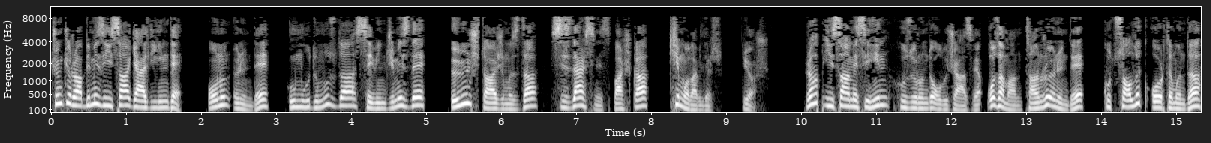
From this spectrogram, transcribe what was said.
Çünkü Rabbimiz İsa geldiğinde onun önünde umudumuz da sevincimiz de övünç tacımız da sizlersiniz başka kim olabilir diyor. Rab İsa Mesih'in huzurunda olacağız ve o zaman Tanrı önünde kutsallık ortamında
